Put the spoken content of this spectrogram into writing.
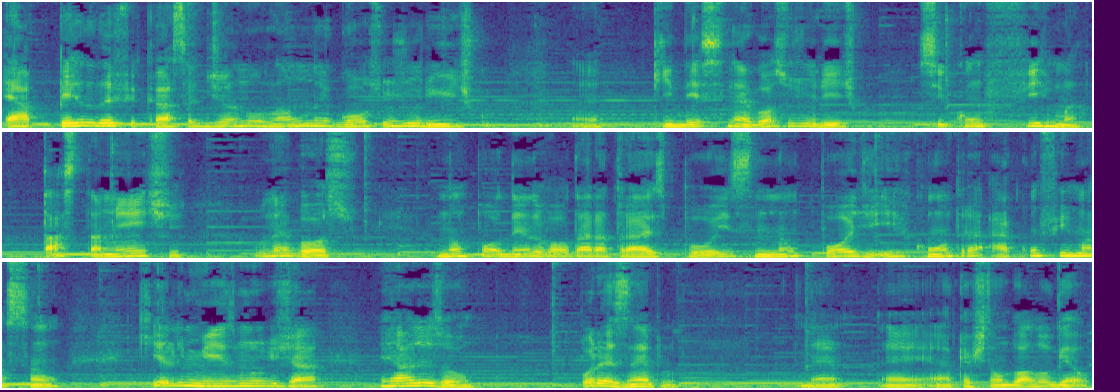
é a perda da eficácia de anular um negócio jurídico, né, que nesse negócio jurídico se confirma tacitamente o negócio, não podendo voltar atrás, pois não pode ir contra a confirmação que ele mesmo já realizou. Por exemplo, né, é a questão do aluguel.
